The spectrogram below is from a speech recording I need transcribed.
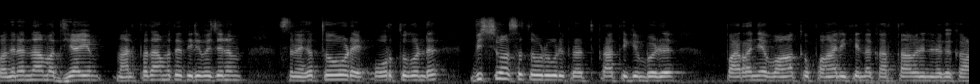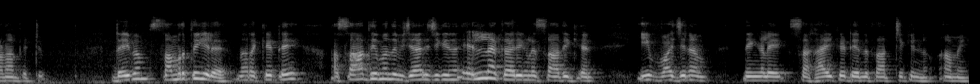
പതിനൊന്നാം അധ്യായം നാൽപ്പതാമത്തെ തിരുവചനം സ്നേഹത്തോടെ ഓർത്തുകൊണ്ട് വിശ്വാസത്തോടു കൂടി പ്രാർത്ഥിക്കുമ്പോൾ പറഞ്ഞ വാക്ക് പാലിക്കുന്ന കർത്താവിനെ നിനക്ക് കാണാൻ പറ്റും. ദൈവം സമൃദ്ധിയിൽ നിറയ്ക്കട്ടെ. അസാധ്യമെന്ന് വിചാരിച്ചിരിക്കുന്ന എല്ലാ കാര്യങ്ങളും സാധിക്കാൻ ഈ വചനം നിങ്ങളെ സഹായിക്കട്ടെ എന്ന് പ്രാർത്ഥിക്കുന്നു. ആമേ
